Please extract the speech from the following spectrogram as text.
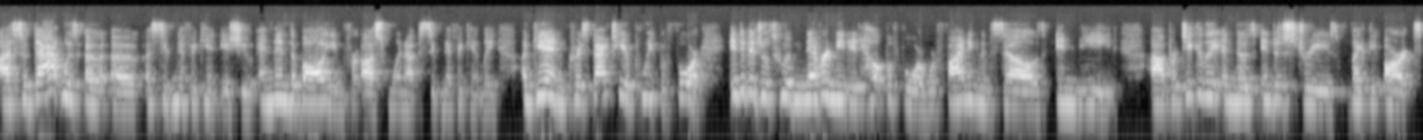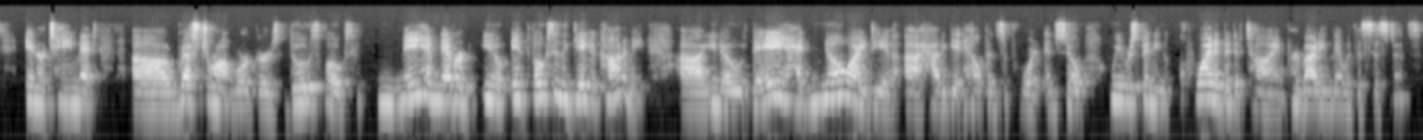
Uh, so that was a, a, a significant issue. And then the volume for us went up significantly. Again, Chris, back to your point before, individuals who have never needed help before were finding themselves in need, uh, particularly in those industries like the arts, entertainment, uh, restaurant workers, those folks may have never, you know, in, folks in the gig economy, uh, you know, they had no idea uh, how to get help and support. And so we were spending quite a bit of time providing them with assistance.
